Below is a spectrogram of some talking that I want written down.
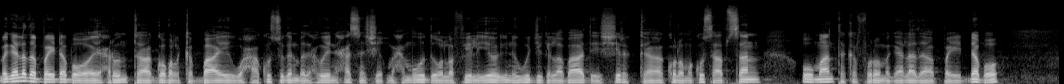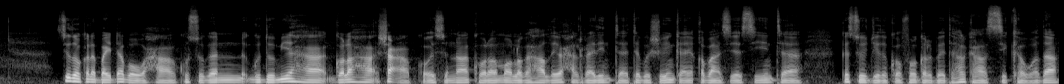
magaalada baydhabo ee xarunta gobolka baay waxaa ku sugan madaxweyne xasan sheekh maxamuud oo la filayo inuu wejiga labaad ee shirka kulamo ku saabsan uu maanta ka furo magaalada baydhabo sidoo kale baydhabo waxaa ku sugan gudoomiyaha golaha shacabka oo isna kulamo laga hadlayo xal raadinta tabashooyinka ay qabaan siyaasiyiinta ka soo jeeda koonfur galbeed halkaasi ka wada.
